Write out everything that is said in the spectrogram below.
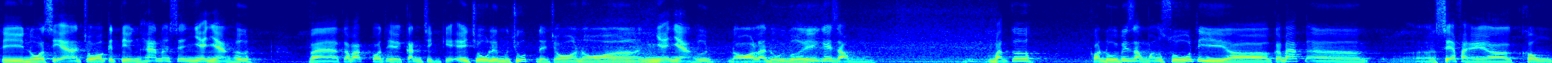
Thì nó sẽ cho cái tiếng hát nó sẽ nhẹ nhàng hơn. Và các bác có thể căn chỉnh cái echo lên một chút để cho nó nhẹ nhàng hơn. Đó là đối với cái dòng vang cơ. Còn đối với dòng băng số thì uh, các bác uh, sẽ phải à, không,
